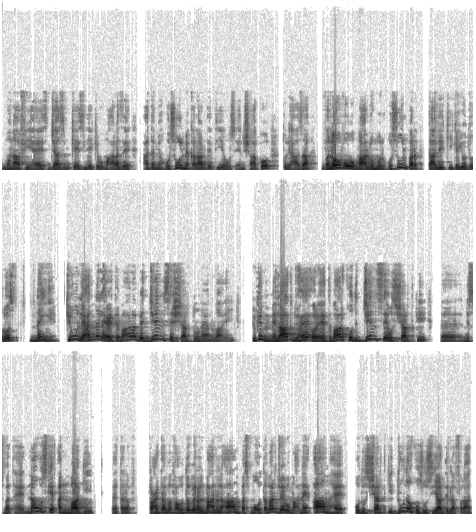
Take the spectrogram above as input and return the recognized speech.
मुनाफी है इस जज्म के, इसलिए कि वो मारज अदम हसूल में करार देती है उस इंशा को। तो लिहाजा वलो वो मालूम हसूल पर ताली की गई हो दुरुस्त नहीं है। क्यों? लेअनल एतबार बेजिन से शर्त दून अनवा ही क्योंकि मिलाक जो है और एतबार खुद जिन से उस शर्त की नस्बत है, न उसके अनवा की तरफ़। आम, बस मोतबर जो है वो माने आम है। खुद उस शर्त की दोनों खसूसियात अफराद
